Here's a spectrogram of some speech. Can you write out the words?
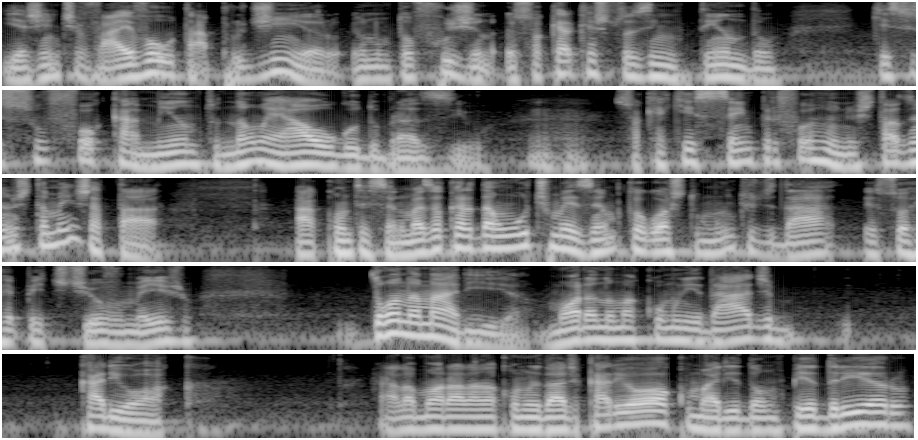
e a gente vai voltar para o dinheiro. Eu não estou fugindo. Eu só quero que as pessoas entendam que esse sufocamento não é algo do Brasil. Uhum. Só que aqui sempre foi ruim. Nos Estados Unidos também já está acontecendo. Mas eu quero dar um último exemplo que eu gosto muito de dar. Eu sou repetitivo mesmo. Dona Maria mora numa comunidade carioca. Ela mora lá na comunidade carioca, o marido é um pedreiro.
